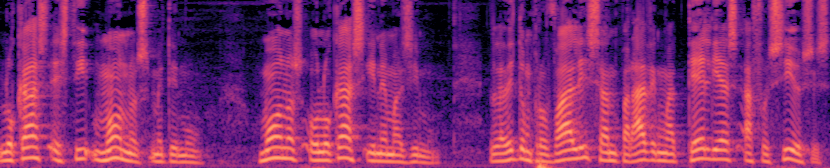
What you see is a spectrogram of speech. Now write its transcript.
«Λουκάς εστί μόνος με τιμού, μόνος ο Λουκάς είναι μαζί μου». Δηλαδή τον προβάλλει σαν παράδειγμα τέλειας αφοσίωσης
